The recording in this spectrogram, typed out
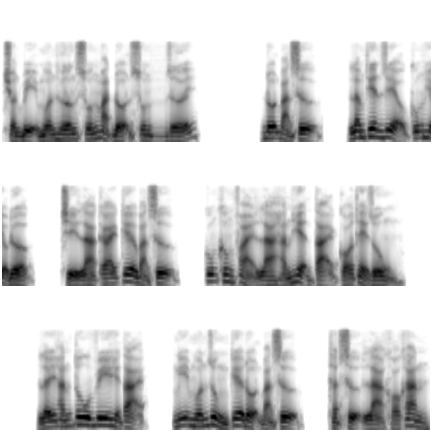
chuẩn bị muốn hướng xuống mặt độn xuống dưới. Độn bản sự, Lâm Thiên Diệu cũng hiểu được, chỉ là cái kia bản sự, cũng không phải là hắn hiện tại có thể dùng. Lấy hắn tu vi hiện tại, nghĩ muốn dùng kia độn bản sự, thật sự là khó khăn.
